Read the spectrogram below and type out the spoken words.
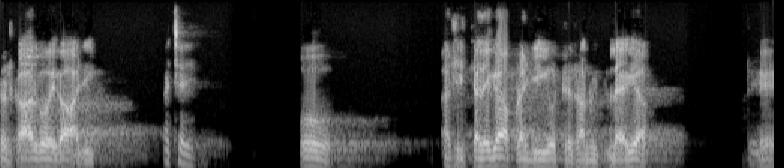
ਸੰਸਕਾਰ ਹੋਏਗਾ ਆ ਜੀ। ਅੱਛਾ ਜੀ। ਉਹ ਅਸੀਂ ਚਲੇ ਗਏ ਆਪਣੇ ਜੀ ਉੱਥੇ ਸਾਨੂੰ ਲੈ ਗਿਆ। ਤੇ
